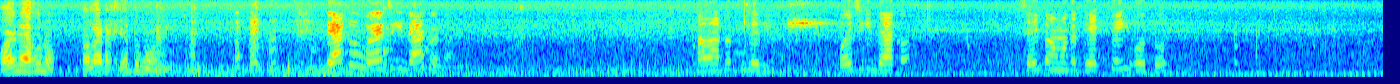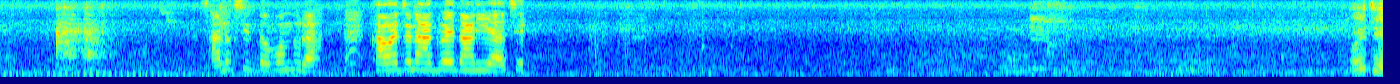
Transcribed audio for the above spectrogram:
হয় না এখনও? তাহলে একটা দেখো হয়েছে কি দেখো না? খাবারটা তুলে দিই। হয়েছে কি দেখো? সেই তো আমাকে দেখতেই হতো। শালুক সিদ্ধ বন্ধুরা খাওয়ার জন্য আগ্রহে দাঁড়িয়ে আছে। হয়েছে?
